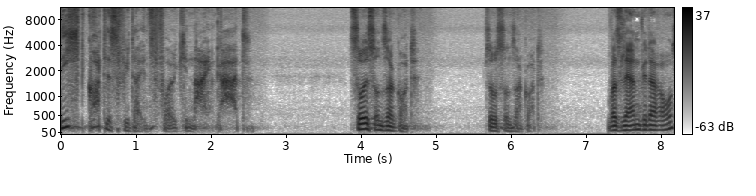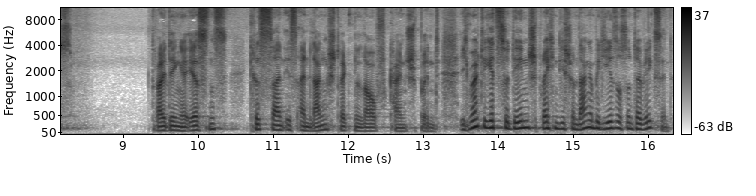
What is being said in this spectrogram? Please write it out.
Licht Gottes wieder ins Volk hineingart. So ist unser Gott. So ist unser Gott. Was lernen wir daraus? Drei Dinge. Erstens, Christsein ist ein Langstreckenlauf, kein Sprint. Ich möchte jetzt zu denen sprechen, die schon lange mit Jesus unterwegs sind.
